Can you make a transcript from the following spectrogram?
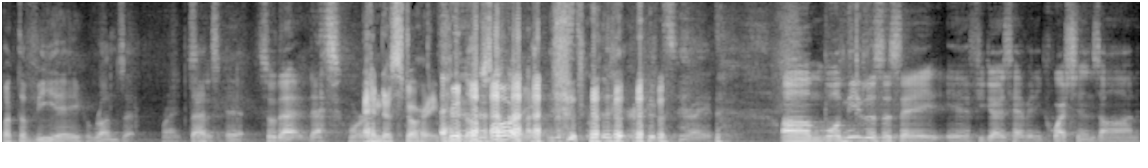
but the VA runs it. Right. That's that- it. So that that's where End of story. End of story. right. Um, well, needless to say, if you guys have any questions on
